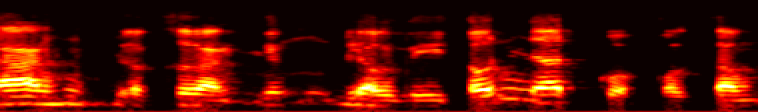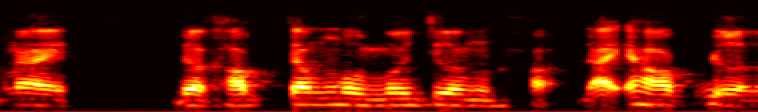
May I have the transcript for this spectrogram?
đang được hưởng những điều gì tốt nhất của cuộc sống này được học trong một ngôi trường đại học được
